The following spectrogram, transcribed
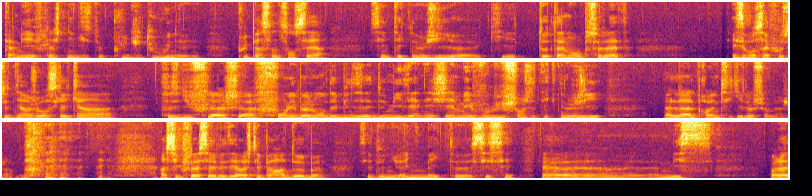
terminé. Flash n'existe plus du tout. Plus personne s'en sert. C'est une technologie euh, qui est totalement obsolète. Et c'est pour ça qu'il faut se tenir un jour. Si quelqu'un faisait du Flash à fond les ballons au début des années 2000 et n'a jamais voulu changer de technologie, là, le problème, c'est qu'il est au chômage. Hein. Que Flash avait été racheté par Adobe c'est devenu Animate euh, CC. Euh, mais voilà,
